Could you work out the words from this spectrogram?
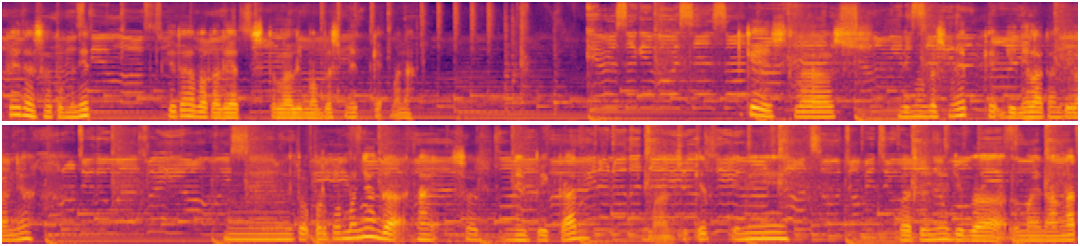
Oke udah satu menit. Kita bakal lihat setelah 15 menit kayak mana. Oke setelah 15 menit kayak gini lah tampilannya. Hmm, untuk performanya enggak naik signifikan cuma sedikit. Ini baterainya juga lumayan hangat.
